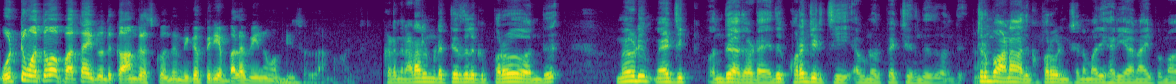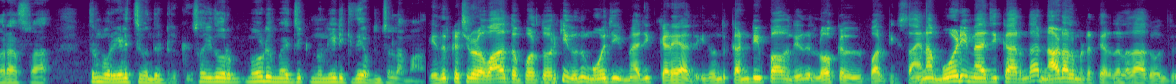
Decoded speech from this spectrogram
ஒட்டு மொத்தமாக பார்த்தா இது வந்து காங்கிரஸ்க்கு வந்து மிகப்பெரிய பலவீனம் அப்படின்னு சொல்லலாம் கடந்த நாடாளுமன்ற தேர்தலுக்கு பிறகு வந்து மோடி மேஜிக் வந்து அதோட இது குறைஞ்சிடுச்சு அப்படின்னு ஒரு பேச்சு இருந்தது வந்து. திரும்ப ஆனால் அதுக்கு பிறகு நீங்கள் சொன்ன மாதிரி ஹரியானா இப்போ மகாராஷ்டிரா திரும்ப ஒரு எழுச்சி வந்துட்டு இருக்கு ஸோ இது ஒரு மோடி மேஜிக் இன்னும் நீடிக்குது அப்படின்னு சொல்லலாமா? எதிர்க்கட்சியோட வாதத்தை பொறுத்த வரைக்கும் இது வந்து மோடி மேஜிக் கிடையாது. இது வந்து கண்டிப்பாக வந்து இது லோக்கல் பாலிடிக்ஸ் தான் ஏன்னா மோடி மேஜிக்காக இருந்தால் நாடாளுமன்ற தேர்தலில் தான் அது வந்து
